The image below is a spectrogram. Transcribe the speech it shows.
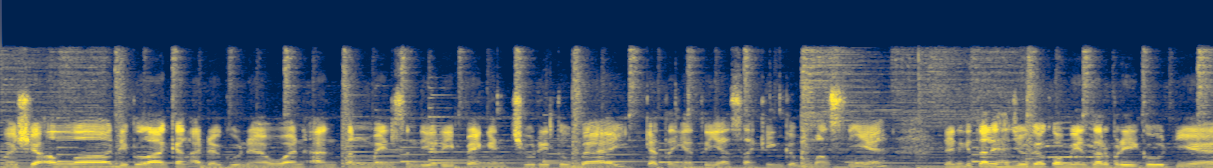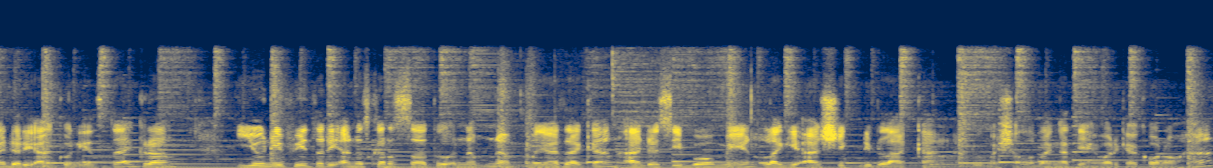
Masya Allah, di belakang ada Gunawan, Anteng main sendiri pengen curi tuh baik, katanya tuh ya, saking gemasnya. Dan kita lihat juga komentar berikutnya dari akun Instagram, Unifitri underscore 166 mengatakan ada si Bomen lagi asyik di belakang. Aduh, Masya Allah banget ya warga Konoha.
